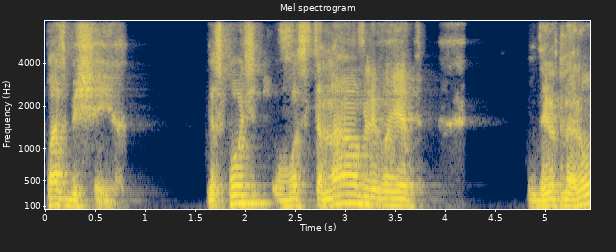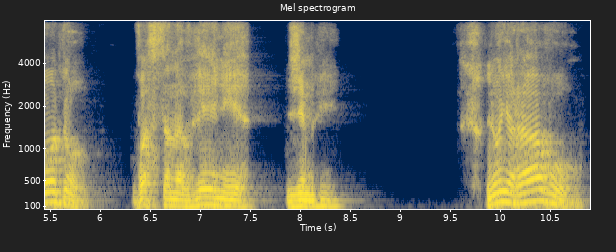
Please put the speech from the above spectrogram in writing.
пастбища их. Господь восстанавливает, дает народу восстановление земли. Лёя Раву,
